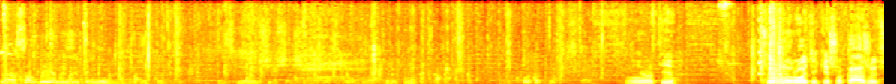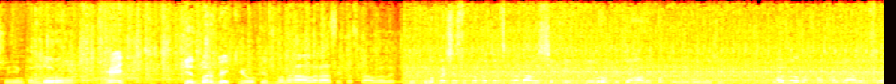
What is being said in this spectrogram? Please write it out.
Да, сам би я не ще. Притул. Отако. І оті чорноротики, що кажуть, що їм там дорого. Геть. Під барбекю, під мангал раз і поставили. По-перше, сука, потім складали ще пів, півроку тягали, поки не вилежить. Газоном попаляли всього.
